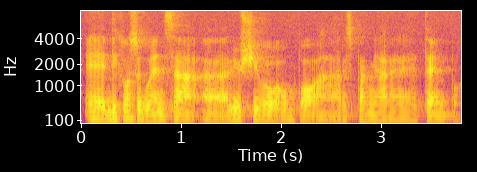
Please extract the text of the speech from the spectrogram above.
e di conseguenza eh, riuscivo un po' a risparmiare tempo.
